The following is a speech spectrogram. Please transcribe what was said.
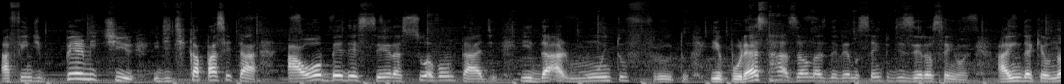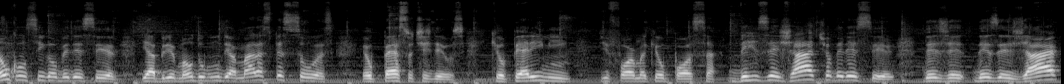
a fim de permitir e de te capacitar a obedecer a sua vontade e dar muito fruto. E por essa razão nós devemos sempre dizer ao Senhor: ainda que eu não consiga obedecer e abrir mão do mundo e amar as pessoas, eu peço-te, Deus, que opere em mim de forma que eu possa desejar te obedecer, dese desejar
